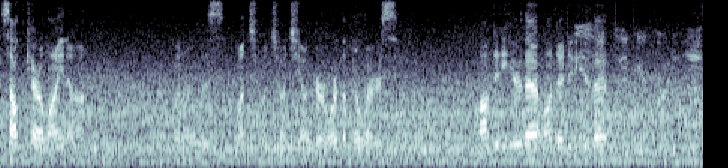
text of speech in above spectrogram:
South Carolina was much, much, much younger, or the Millers. Mom, did you hear that? Mom, Dad, did you hear that? Did hear part of that.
